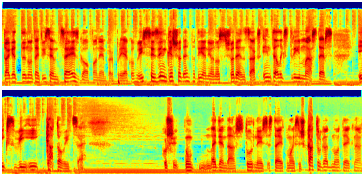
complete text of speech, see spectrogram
tagad noteikti visiem CSGO faniem par prieku. Visi zina, ka šodien pa dienu, jo no šodienas sāks Intel Extreme Masters XVE Katovice. Kurš ir nu, leģendārs turnīrs, es teiktu, man liekas, viņš katru gadu notiek. Nē,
